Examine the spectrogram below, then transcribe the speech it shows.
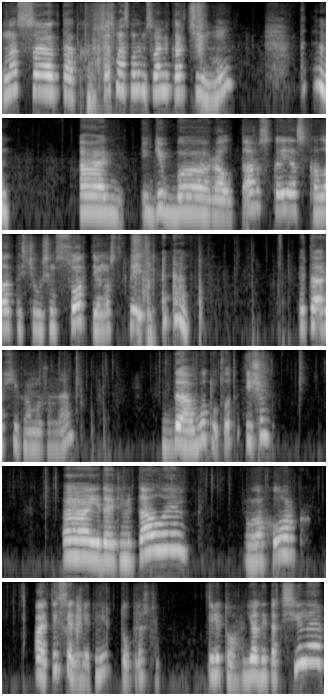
У нас э, так, сейчас мы осмотрим с вами картину. а, Гибралтарская скала 1893. Это архив нам нужен, да? Да, вот тут вот ищем. А, ядовитые металлы. Хлорк. А, это исследование, это не то, подожди. Или то. Яды и токсины.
